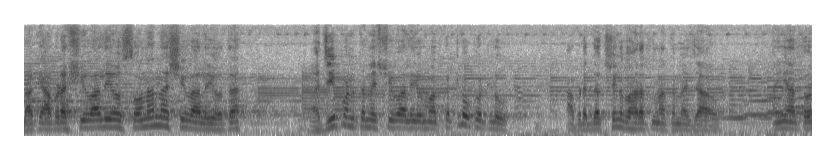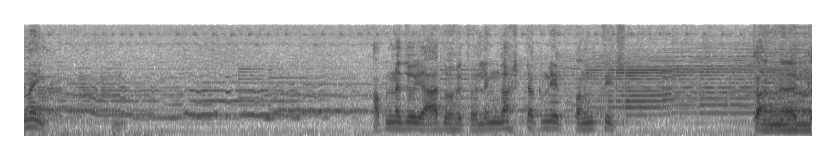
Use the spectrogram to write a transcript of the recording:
બાકી આપણા શિવાલયો સોનાના શિવાલયો હતા. હજી પણ તમે શિવાલયોમાં કેટલું કેટલું આપણે દક્ષિણ ભારતમાં તમે જાઓ. અહીંયા તો નહીં. આપને જો યાદ હોય તો લિંગાષ્ટકની એક પંક્તિ છે. કનક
